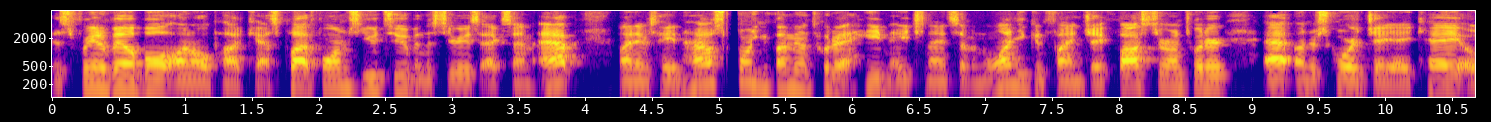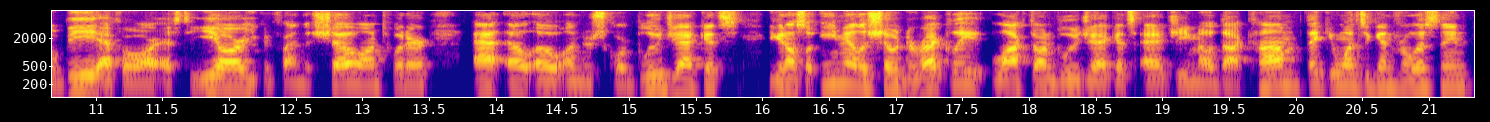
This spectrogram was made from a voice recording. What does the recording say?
is free and available on all podcast platforms, YouTube, and the Sirius XM app. My name is Hayden Househorn. You can find me on Twitter at HaydenH971. You can find Jay Forster on Twitter at underscore J A K O B F O R S T E R. You can find the show on Twitter at LO underscore Blue Jackets. You can also email the show directly, lockedonbluejackets at gmail.com. Thank you once again for listening.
